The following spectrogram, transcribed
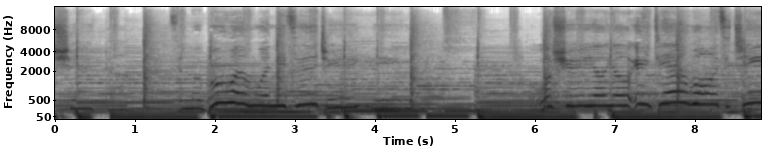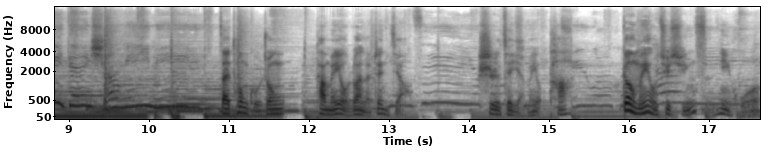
是的，怎么不问问你自己？我需要有一点我自己的小秘密。在痛苦中，他没有乱了阵脚，世界也没有他，更没有去寻死觅活。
